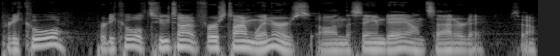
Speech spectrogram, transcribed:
Pretty cool. Pretty cool. Two time first time winners on the same day on Saturday. So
